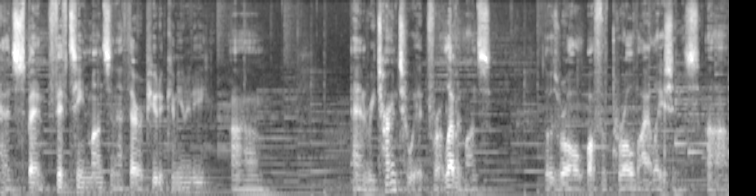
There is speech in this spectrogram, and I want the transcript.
had spent 15 months in a therapeutic community um, and returned to it for 11 months. Those were all off of parole violations. Um,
